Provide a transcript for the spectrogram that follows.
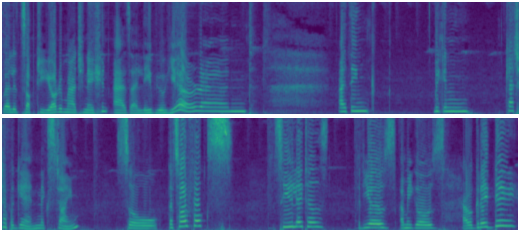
Well, it's up to your imagination as I leave you here, and I think we can catch up again next time. So that's all, folks. See you later. Adios, amigos. Have a great day.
